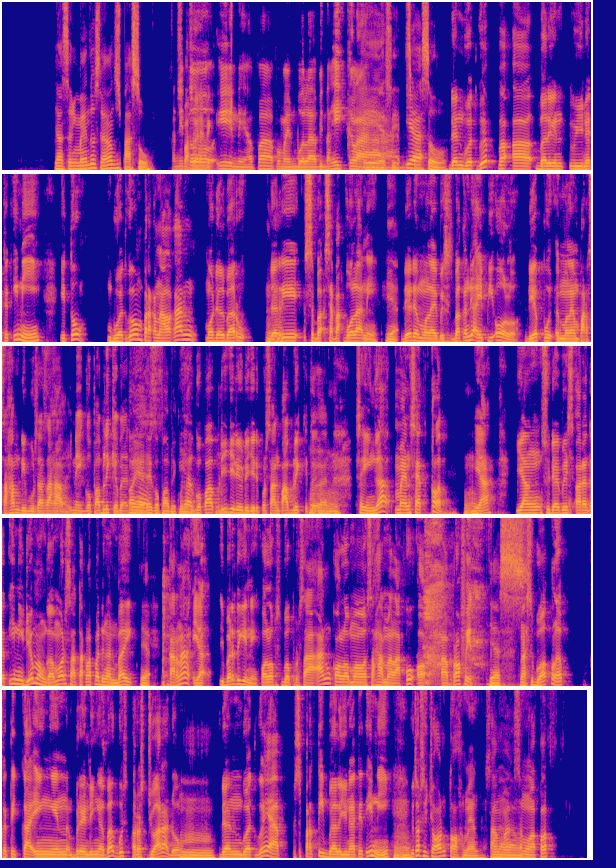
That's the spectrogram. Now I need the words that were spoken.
Yang sering main tuh sekarang Spaso. Kan Spaso itu ini apa pemain bola bintang iklan. Iya sih, Iya. Spaso. Dan buat gue uh, Bali United ini itu buat gue memperkenalkan model baru dari seba- sepak bola nih. Iya. Dia udah mulai bisnis bahkan dia IPO loh. Dia pu- melempar saham di bursa Oh, saham. ini go public ya berarti. Oh iya, dia go public Iya, benar. gue dia jadi udah jadi perusahaan publik gitu kan. Mhm. Sehingga mindset klub Mhm. ya yang sudah business oriented ini dia mau nggak mau harus nata klubnya dengan baik. Iya. Karena ya ibaratnya gini, kalau sebuah perusahaan kalau mau sahamnya laku oh, uh, profit. Yes. Nah, sebuah klub ketika ingin brandingnya bagus harus juara dong. Hmm. Dan buat gue ya seperti Bali United ini Mm-mm. itu harus dicontoh men sama Benar. semua klub.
